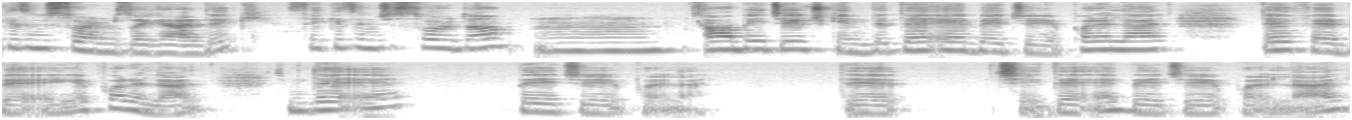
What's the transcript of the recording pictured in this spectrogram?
8. sorumuza geldik. 8. soruda hmm, ABC üçgeninde DE BC'ye paralel, DF BE'ye paralel. Şimdi DE BC'ye paralel. D şey DE BC'ye paralel.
